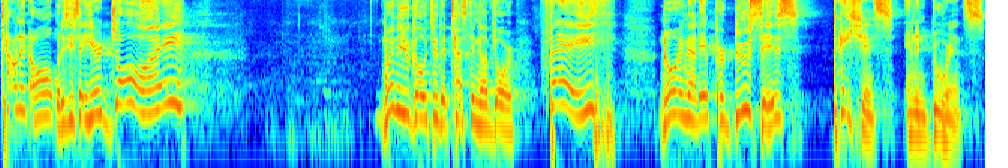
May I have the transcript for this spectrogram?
Count it all, what does he say here? Joy. When you go through the testing of your faith, knowing that it produces patience and endurance.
